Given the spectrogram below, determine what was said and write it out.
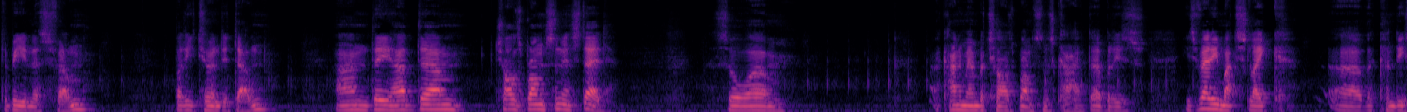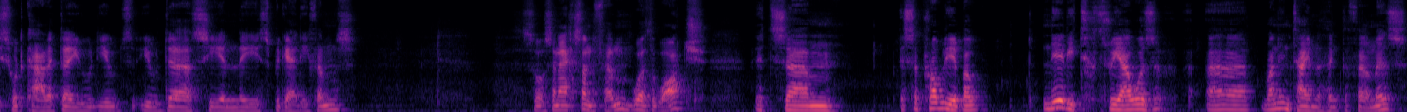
to be in this film, but he turned it down. And they had um, Charles Bronson instead. So um, I can't remember Charles Bronson's character, but he's he's very much like uh, the Clint Eastwood character you'd you'd you'd uh, see in the spaghetti films. So it's an excellent film, worth a watch. It's um, it's probably about nearly two, three hours uh, running time. I think the film is.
